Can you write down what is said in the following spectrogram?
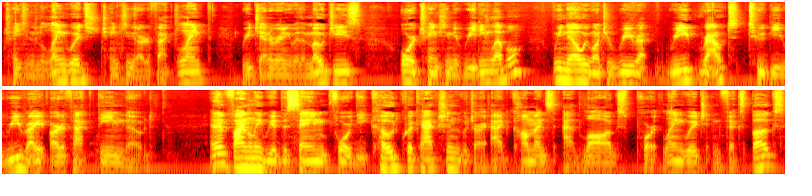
changing the language, changing the artifact length, regenerating with emojis, or changing the reading level, we know we want to reroute to the rewrite artifact theme node. And then finally, we have the same for the code quick actions, which are add comments, add logs, port language, and fix bugs.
